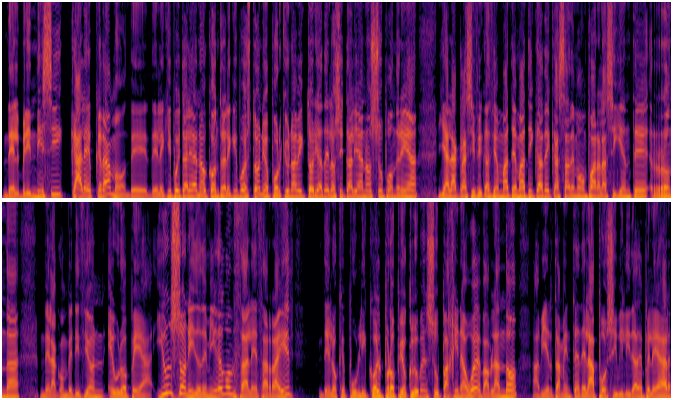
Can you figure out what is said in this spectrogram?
del Brindisi Caleb Cramo, de, del equipo italiano contra el equipo estonio, porque una victoria de los italianos supondría ya la clasificación matemática de Casa de Mon para la siguiente ronda de la competición europea. Y un sonido de Miguel González a raíz de lo que publicó el propio club en su página web, hablando abiertamente de la posibilidad de pelear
